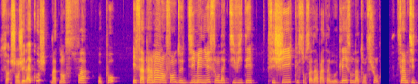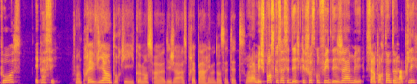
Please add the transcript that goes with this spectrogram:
soit changer la couche, maintenant soit au pot, et ça permet à l'enfant de diminuer son activité psychique sur sa pâte à modeler, son attention, faire une petite pause et passer. On prévient pour qu'il commence à, déjà à se préparer dans sa tête. Voilà, mais je pense que ça c'est quelque chose qu'on fait déjà, mais c'est important de rappeler.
